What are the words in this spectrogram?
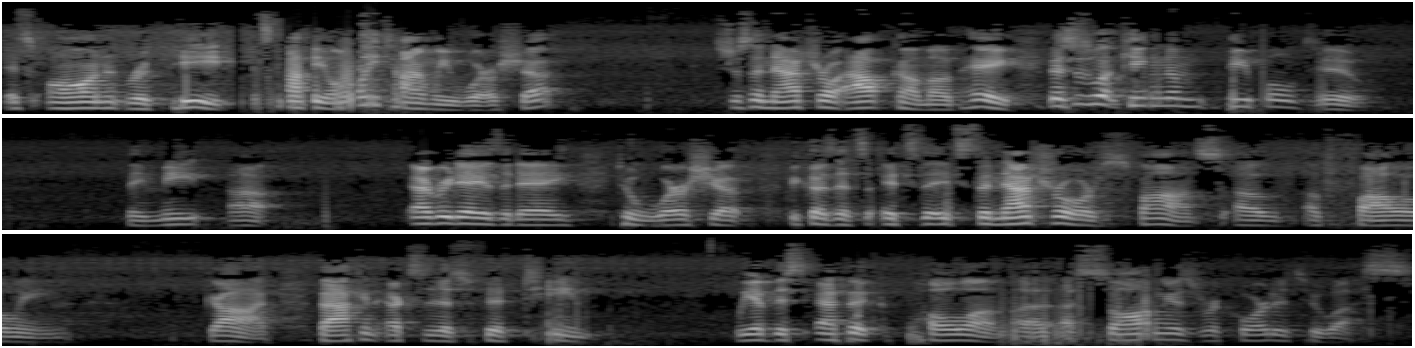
It's on repeat. It's not the only time we worship. It's just a natural outcome of, hey, this is what kingdom people do. They meet up. Every day is a day to worship because it's, it's, it's the natural response of, of following God. Back in Exodus 15, we have this epic poem. A, a song is recorded to us.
